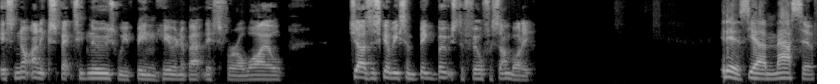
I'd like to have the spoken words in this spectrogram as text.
It's not unexpected news. We've been hearing about this for a while. Juz, it's going to be some big boots to fill for somebody. It is, yeah, massive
